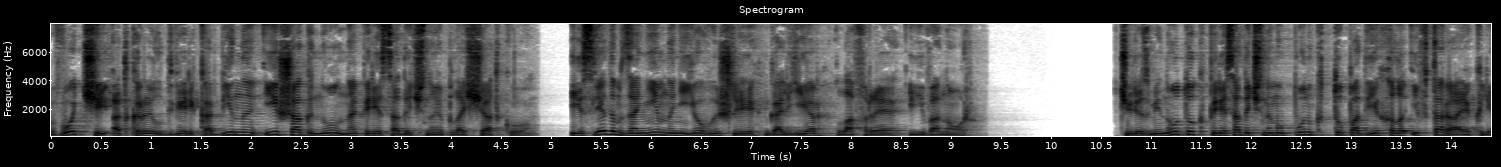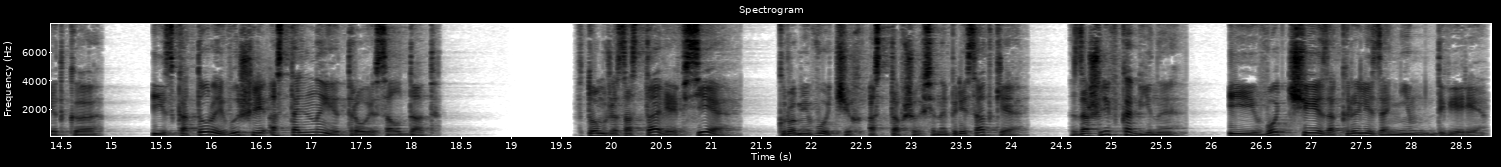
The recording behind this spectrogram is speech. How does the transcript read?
Вотчий открыл дверь кабины и шагнул на пересадочную площадку. И следом за ним на нее вышли Гальер, Лафре и Иванор. Через минуту к пересадочному пункту подъехала и вторая клетка, из которой вышли остальные трое солдат. В том же составе все, кроме вотчих, оставшихся на пересадке, зашли в кабины, и вотчие закрыли за ним двери.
